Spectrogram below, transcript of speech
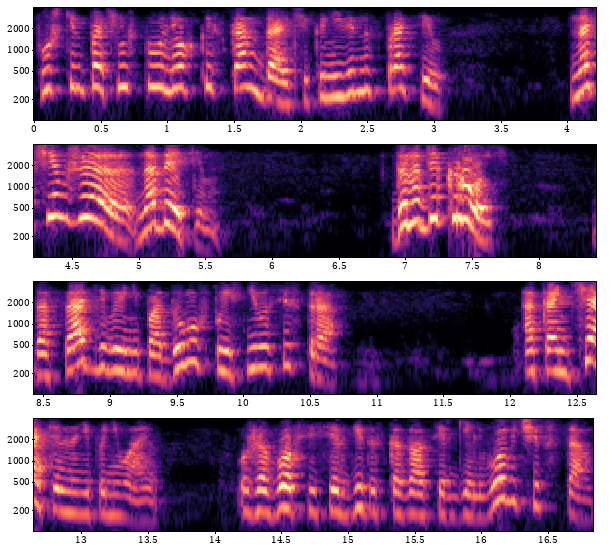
Пушкин почувствовал легкий скандальчик и невинно спросил. «Над чем же над этим?» «Да над икрой!» Досадливо и не подумав, пояснила сестра. «Окончательно не понимаю», — уже вовсе сердито сказал Сергей Львович и встал.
